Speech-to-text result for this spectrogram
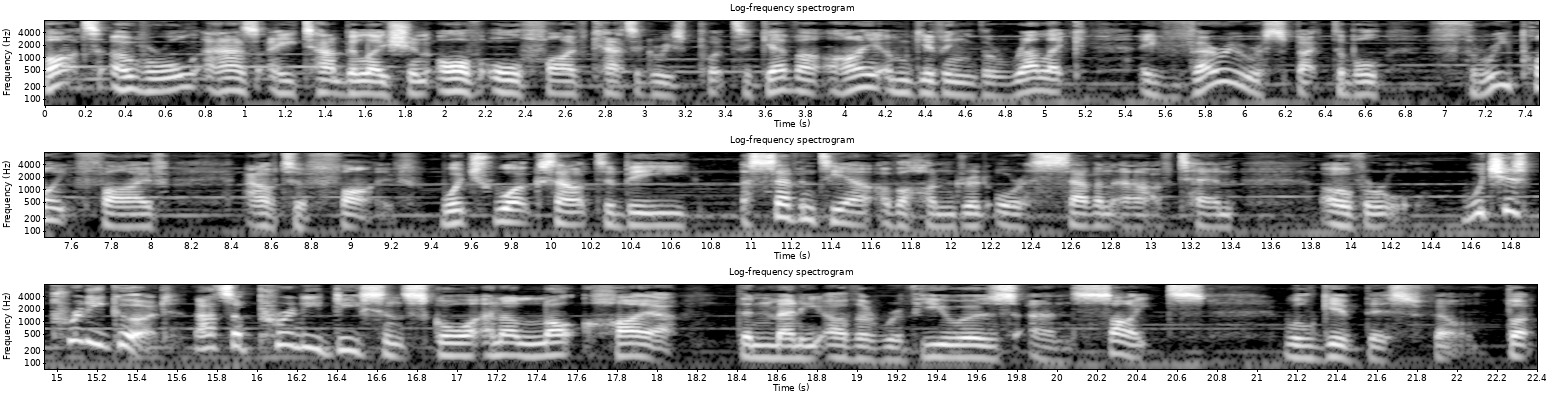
But overall, as a tabulation of all five categories put together, I am giving The Relic a very respectable 3.5 out of 5, which works out to be a 70 out of 100 or a 7 out of 10 overall, which is pretty good. That's a pretty decent score and a lot higher than many other reviewers and sites will give this film. But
